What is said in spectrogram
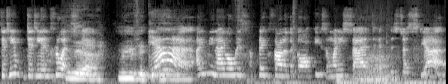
Did he? Did he influence me? Yeah, musically. Yeah, I mean, I'm always a big fan of the Gorkies, and when he said it was just, yeah,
